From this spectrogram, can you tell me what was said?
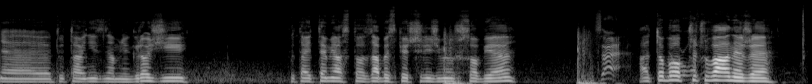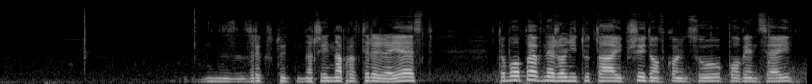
Eee, tutaj nic nam nie grozi. Tutaj te miasto zabezpieczyliśmy już sobie. Ale to było przeczuwane, że... Z, zrekrutu- znaczy naprawdę tyle, że jest. To było pewne, że oni tutaj przyjdą w końcu po więcej.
